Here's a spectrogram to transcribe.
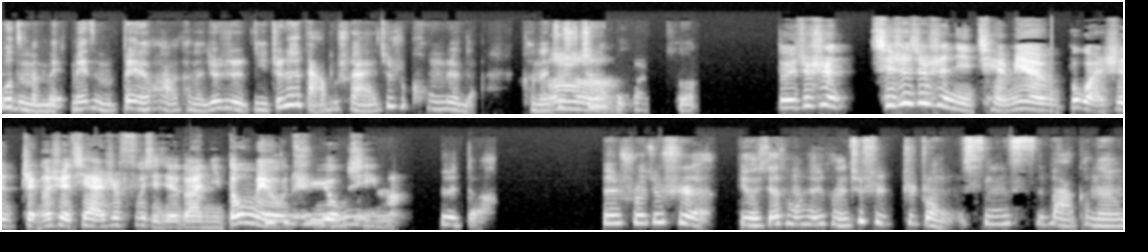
不怎么没没怎么背的话，可能就是你真的答不出来，就是空着的，可能就是真的嗯不挂科。对，就是其实就是你前面不管是整个学期还是复习阶段，你都没有去用心嘛。对的，所以说就是有些同学可能就是这种心思吧，可能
